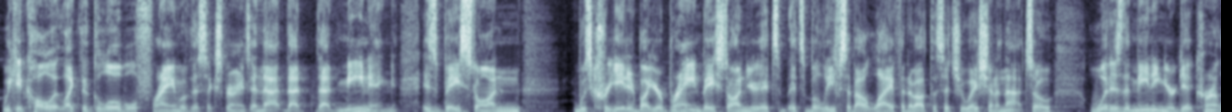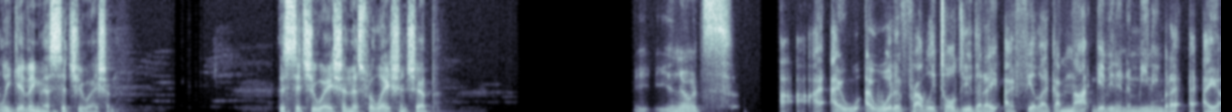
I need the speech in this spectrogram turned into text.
we could call it like the global frame of this experience and that that that meaning is based on was created by your brain based on your its its beliefs about life and about the situation and that. So, what is the meaning you're get currently giving this situation? This situation, this relationship. you know, it's. I, I I would have probably told you that I, I feel like I'm not giving it a meaning, but I, I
